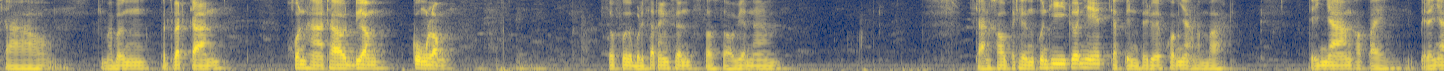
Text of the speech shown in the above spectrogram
เจ้า มาเบิงปฏิบัติการ ค้นหาเท้าเดืองกงลองโซเฟอร์บริษัทแฮงเซนสสเวียดนาม การเข้าไปถึงพื้นที่เกิดเหตุก็เป็นไปด้วยความยากลำบากแต่ยางเข้าไปเป็นระยะ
